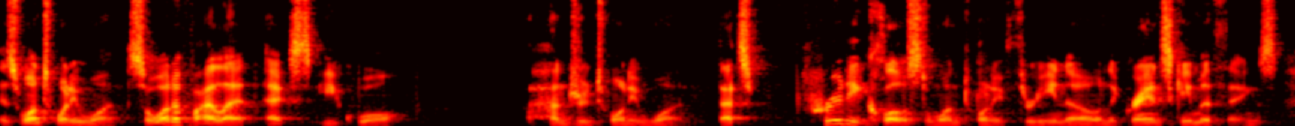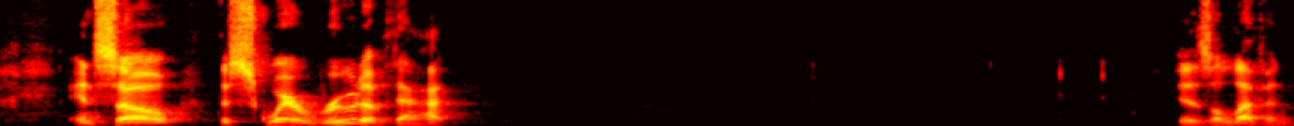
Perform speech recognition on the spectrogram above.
is 121. So what if I let x equal 121? That's pretty close to 123, you know, in the grand scheme of things. And so the square root of that is 11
